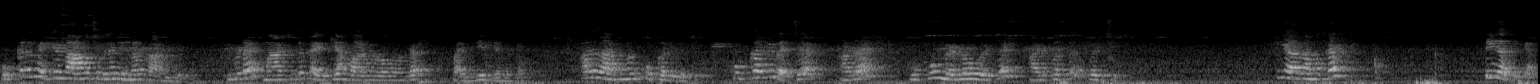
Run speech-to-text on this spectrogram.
കുക്കറിൽ വെക്കേണ്ട ആവശ്യമില്ല നിങ്ങൾ കാണിച്ചു ഇവിടെ മാഷിക്ക് കഴിക്കാൻ പാടുള്ളതുകൊണ്ട് പരിചയമില്ല കേട്ടോ. അത് കാരണം കൊണ്ട് കുക്കറിൽ വെച്ചു. കുക്കറിൽ വെച്ച് അത് ഉപ്പും വെള്ളവും ഒഴിച്ച് അടുപ്പത്ത് വെച്ചു. ഇനി അത് നമുക്ക് തീ കത്തിക്കാം.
